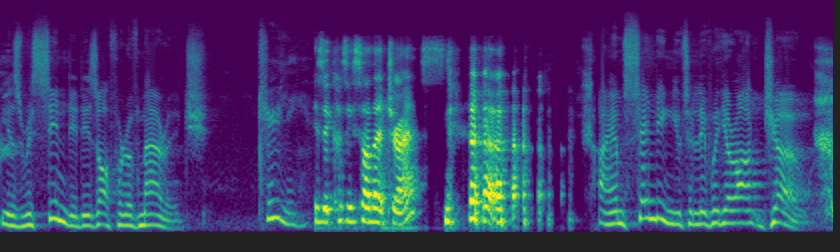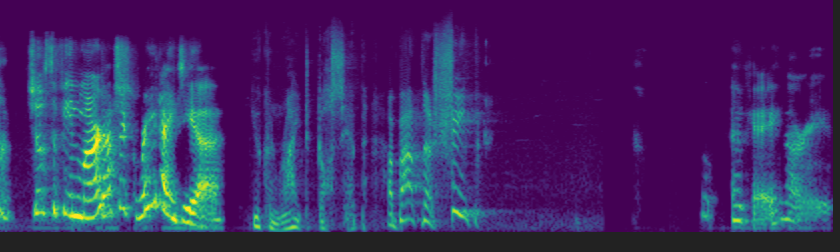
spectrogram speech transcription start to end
He has rescinded his offer of marriage. Truly. Is it because he saw that dress? I am sending you to live with your Aunt Jo. Josephine March? That's a great idea. You can write gossip about the sheep. Okay. All right.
